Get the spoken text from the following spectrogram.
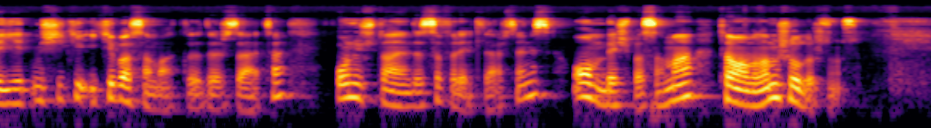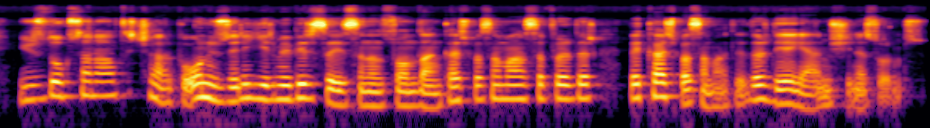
ve 72 2 basamaklıdır zaten. 13 tane de sıfır eklerseniz 15 basamağı tamamlamış olursunuz. 196 çarpı 10 üzeri 21 sayısının sondan kaç basamağı sıfırdır ve kaç basamaklıdır diye gelmiş yine sorumuz.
